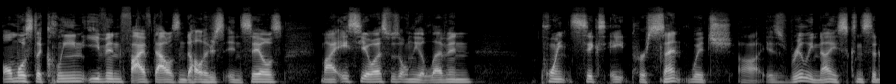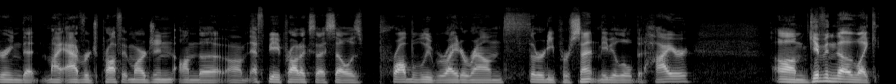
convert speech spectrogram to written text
almost a clean, even $5,000 in sales. My ACOS was only 11.68%, which uh, is really nice considering that my average profit margin on the um, FBA products that I sell is probably right around 30%, maybe a little bit higher. Um, given the like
